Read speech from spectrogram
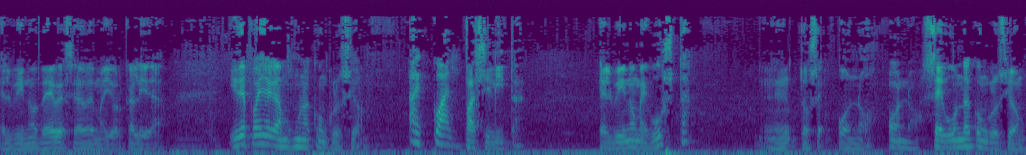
el vino debe ser de mayor calidad. Y después llegamos a una conclusión. Ay, ¿Cuál? Facilita. El vino me gusta, eh, entonces, o no. ¿O no? Segunda conclusión.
